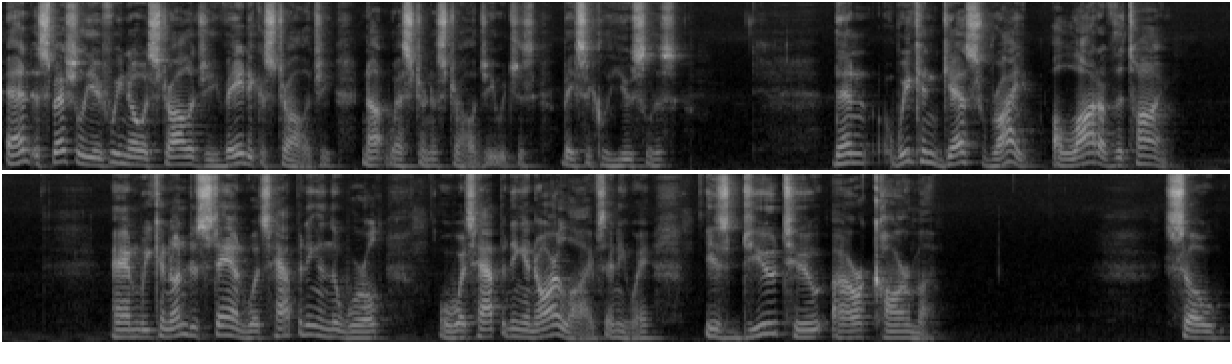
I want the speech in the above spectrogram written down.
and especially if we know astrology, Vedic astrology, not Western astrology, which is basically useless, then we can guess right a lot of the time and we can understand what's happening in the world or what's happening in our lives anyway is due to our karma. So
